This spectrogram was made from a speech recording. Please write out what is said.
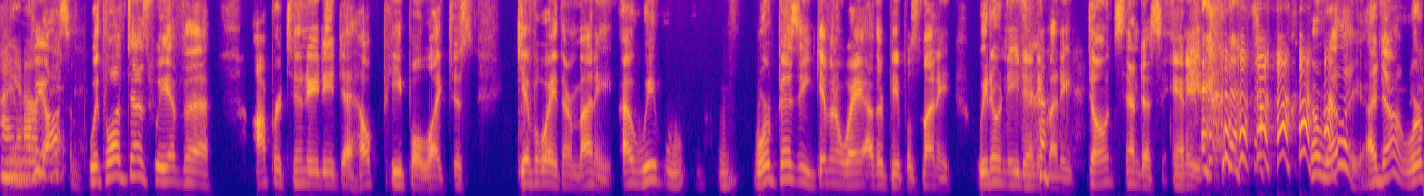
I Yeah. It'll love be it. awesome. With Love Does, we have the opportunity to help people like just give away their money. Uh, we we're busy giving away other people's money. We don't need any money. Don't send us any. no, really, I don't. We're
